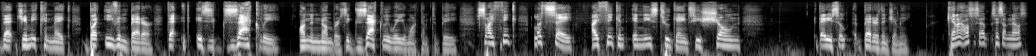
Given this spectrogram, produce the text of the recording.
that Jimmy can make, but even better, that it is exactly on the numbers, exactly where you want them to be. So I think let's say I think in, in these two games he's shown that he's better than Jimmy. Can I also say, say something else?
